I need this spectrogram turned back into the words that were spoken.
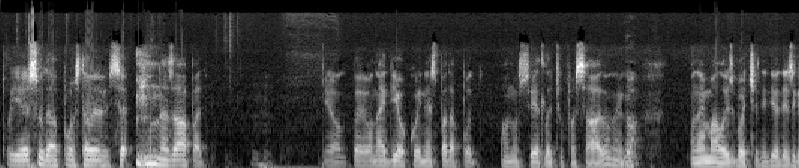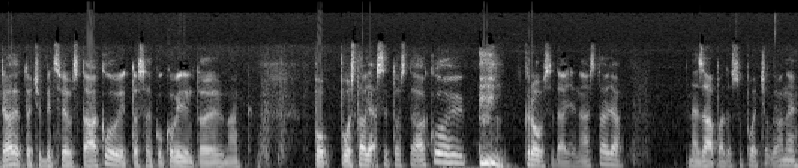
To jesu da postavljaju se na zapad. Mhm. Jel, to je onaj dio koji ne spada pod onu svjetleću fasadu, nego Da. onaj malo izbočeni dio gdje zgrade, to će biti sve u staklu i to sad koliko vidim to je onak, po, postavlja se to staklo i krov se dalje nastavlja. Na zapadu su počeli one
